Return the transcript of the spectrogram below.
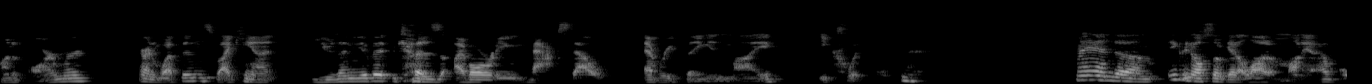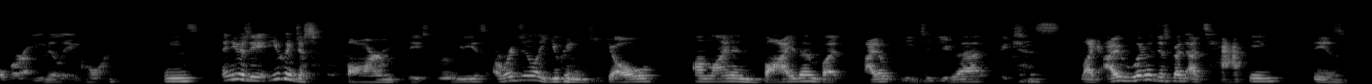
ton of armor and weapons, but I can't use any of it because I've already maxed out everything in my equipment. And um, you can also get a lot of money. I have over a million coins. And usually you can just farm these rubies. Originally you can go online and buy them, but I don't need to do that because like I've literally just been attacking these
